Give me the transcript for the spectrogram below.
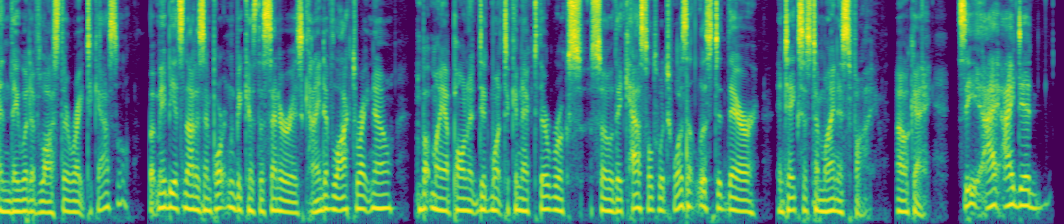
and they would have lost their right to castle. But maybe it's not as important because the center is kind of locked right now. But my opponent did want to connect their rooks, so they castled, which wasn't listed there, and takes us to minus five. Okay. See, I, I did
